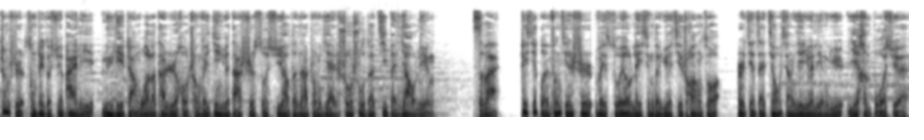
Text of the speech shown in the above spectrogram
正是从这个学派里，吕丽掌握了他日后成为音乐大师所需要的那种演说术的基本要领。此外，这些管风琴师为所有类型的乐器创作，而且在交响音乐领域也很博学。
